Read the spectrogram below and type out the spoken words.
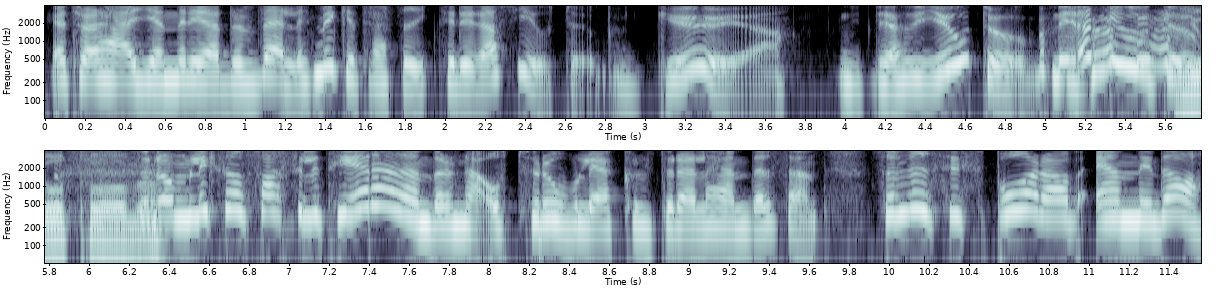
Jag tror att det här genererade väldigt mycket trafik till deras YouTube. Gud ja. Deras Youtube. Deras YouTube. Youtube. Så de liksom faciliterar ändå den här otroliga kulturella händelsen som vi ser spår av än idag.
